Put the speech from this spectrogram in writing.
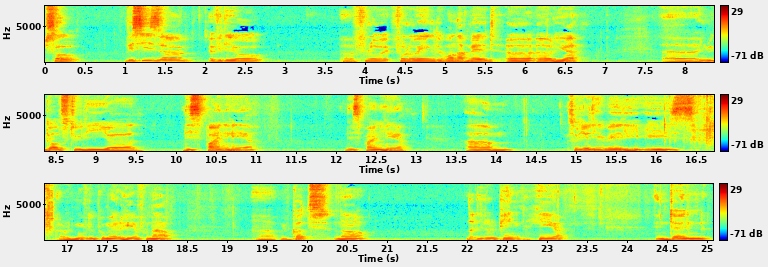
so this is uh, a video uh, follow following the one I've made uh, earlier uh, in regards to the uh, this spine here this spine here. Um, so the idea really is I remove the pommel here for now. Uh, we've got now that little pin here and then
